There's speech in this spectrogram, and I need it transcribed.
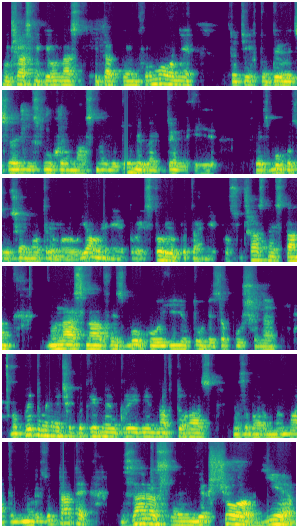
учасники у нас і так поінформовані, то ті, хто дивиться і слухає нас на Ютубі, LinkedIn і Фейсбуку, звичайно, отримали уявлення про історію питання, про сучасний стан. У нас на Фейсбуку і Ютубі запущене опитування, чи потрібний Україні Нафтогаз. Незабаром ми матимемо результати. Зараз, е, якщо є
